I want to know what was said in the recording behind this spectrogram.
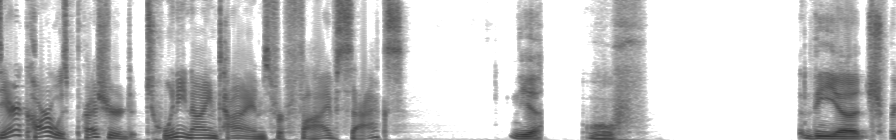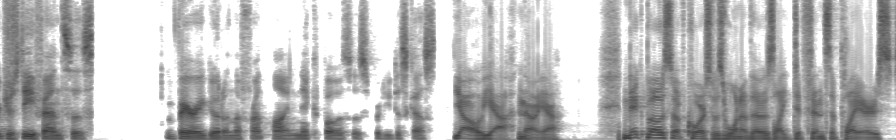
Derek Carr was pressured 29 times for five sacks. Yeah, Oof. the uh, Chargers defense is very good on the front line. Nick Bosa is pretty disgusting. Yeah, oh yeah, no, yeah. Nick Bosa, of course, was one of those like defensive players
